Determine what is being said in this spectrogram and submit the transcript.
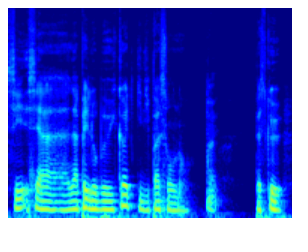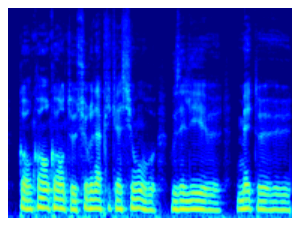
c'est un, appel au boycott qui ne dit pas son nom. Parce que quand, quand, euh, sur une application, vous allez euh, mettre euh,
